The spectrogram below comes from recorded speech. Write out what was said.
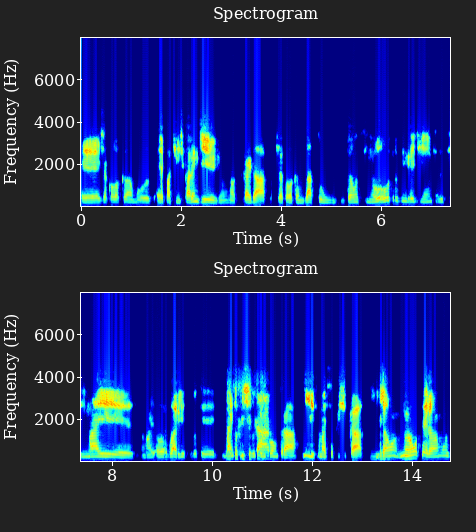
É, já colocamos é, patinho de caranguejo no nosso cardápio, já colocamos atum. Então, assim, outros ingredientes, assim, mais, mais iguarias que você mais, mais sofisticado encontrar. Isso, mais sofisticado. Então, não alteramos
